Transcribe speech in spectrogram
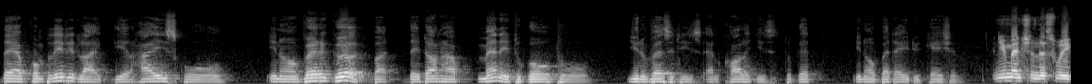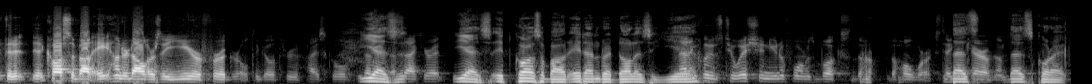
they have completed like their high school, you know, very good, but they don't have money to go to universities and colleges to get, you know, better education. And you mentioned this week that it, it costs about $800 a year for a girl to go through high school. That's, Yes. That's accurate? Yes, it costs about eight hundred dollars a year. That includes tuition, uniforms, books, the, the whole works, taking that's care of them. that's correct.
